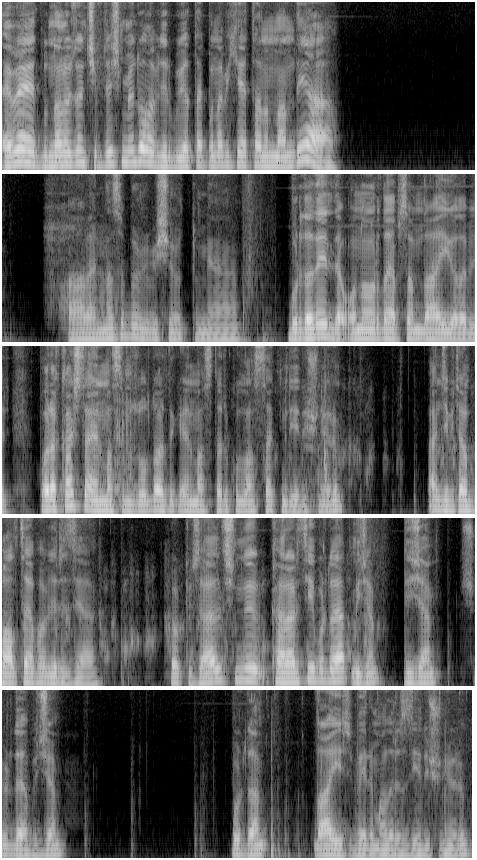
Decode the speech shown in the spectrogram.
evet bunlar o yüzden çiftleşmiyor da olabilir. Bu yatak buna bir kere tanımlandı ya. Aa ben nasıl böyle bir şey unuttum ya. Burada değil de onu orada yapsam daha iyi olabilir. Bu arada kaç tane elmasımız oldu artık elmasları kullansak mı diye düşünüyorum. Bence bir tane balta yapabiliriz ya. Çok güzel. Şimdi karartıyı burada yapmayacağım. Diyeceğim. Şurada yapacağım. Buradan daha iyi verim alırız diye düşünüyorum.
